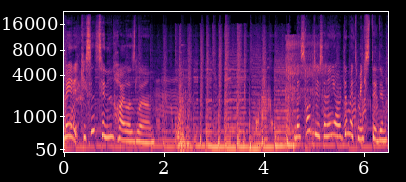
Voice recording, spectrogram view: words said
Mary kesin senin haylazlığın. Ben sadece sana yardım etmek istedim.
